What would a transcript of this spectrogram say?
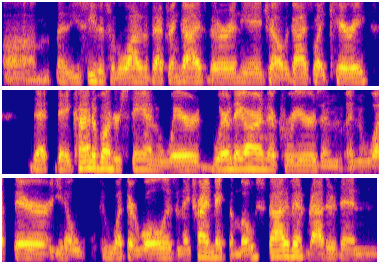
um, and you see this with a lot of the veteran guys that are in the AHL, the guys like Carey, that they kind of understand where where they are in their careers and and what their you know what their role is, and they try and make the most out of it rather than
